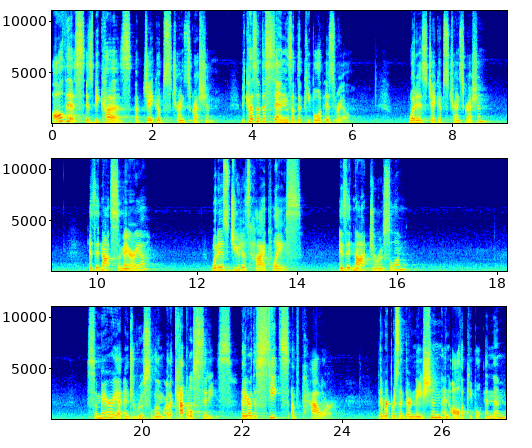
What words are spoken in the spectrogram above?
All this is because of Jacob's transgression, because of the sins of the people of Israel. What is Jacob's transgression? Is it not Samaria? What is Judah's high place? Is it not Jerusalem? Samaria and Jerusalem are the capital cities. They are the seats of power. They represent their nation and all the people in them.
